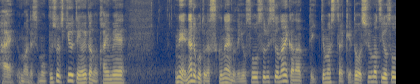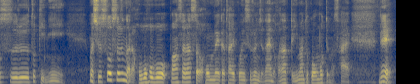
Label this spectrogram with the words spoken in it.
はい、馬です。もうクッション値9.4以下の解明ね、なることが少ないので予想する必要ないかなって言ってましたけど、週末予想するときに、まあ、出走するならほぼほぼパンサーラッサーは本命か対抗にするんじゃないのかなって今のところ思ってます。はい。で、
